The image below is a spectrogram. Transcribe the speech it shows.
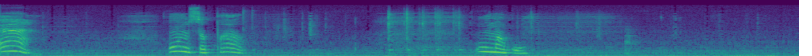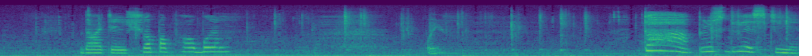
Э! Он запал. Не могу. Давайте еще попробуем. Ой. Да, плюс 200.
